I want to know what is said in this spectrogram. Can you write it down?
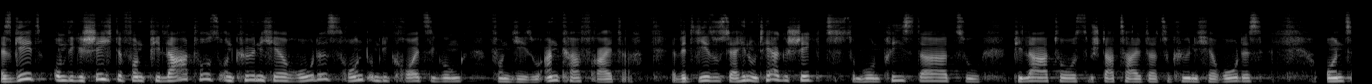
Es geht um die Geschichte von Pilatus und König Herodes rund um die Kreuzigung von Jesu an Karfreitag. Da wird Jesus ja hin und her geschickt zum hohen Priester, zu Pilatus, zum Statthalter, zu König Herodes. Und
